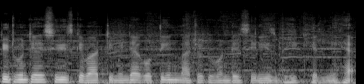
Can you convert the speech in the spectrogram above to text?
टी ट्वेंटी सीरीज़ के बाद टीम इंडिया को तीन मैचों की वनडे सीरीज़ भी खेलनी है।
